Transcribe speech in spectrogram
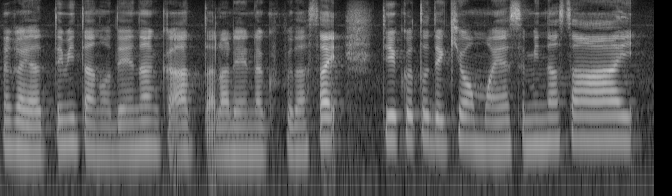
なんかやってみたので何かあったら連絡くださいということで今日もおやすみなさい。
